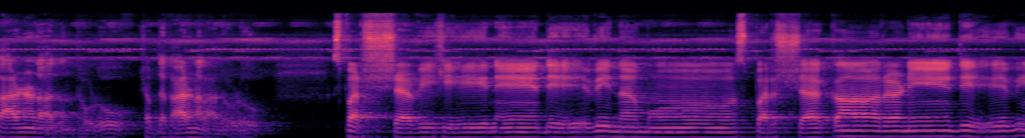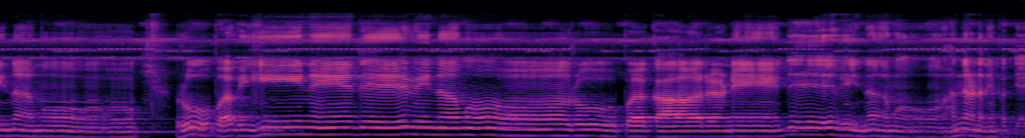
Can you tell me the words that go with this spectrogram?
ಕಾರಣಳಾದಂಥವಳು ಶಬ್ದ ಕಾರಣಳಾದವಳು ಸ್ಪರ್ಶವಿಹೀನೇ ದೇವಿ ನಮೋ. ಸ್ಪರ್ಶ ಕಾರಣೇ ದೇವಿ ನಮೋ. ರೂಪವಿಹೀನೇ ದೇವಿ ನಮೋ, ರೂಪಕಾರಣೆ ದೇವಿ ನಮೋ. ಹನ್ನೆರಡನೇ ಪದ್ಯ.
